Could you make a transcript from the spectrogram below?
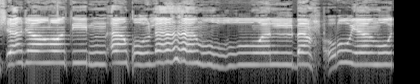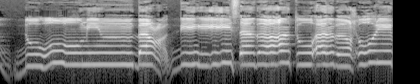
شجره اقلام والبحر يمده سبعة أبحر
